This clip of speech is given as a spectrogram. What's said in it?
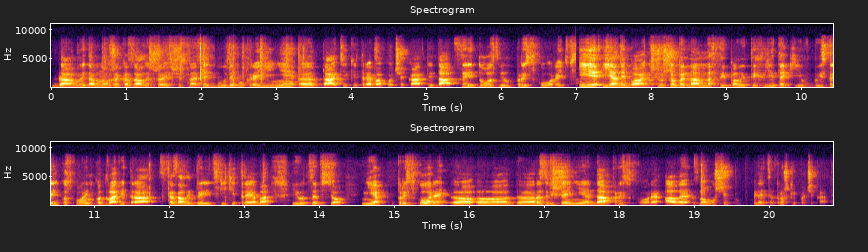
Да, ми давно вже казали, що F-16 буде в Україні. Е, да, тільки треба почекати. Да, цей дозвіл прискорить. І я не бачу, щоб нам насипали тих літаків бистренько, скоренько, два відра. Сказали, беріть скільки треба, і оце все. Ні, прискоре е, розрішення, да, прискоре, але знову ж прийдеться трошки почекати.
